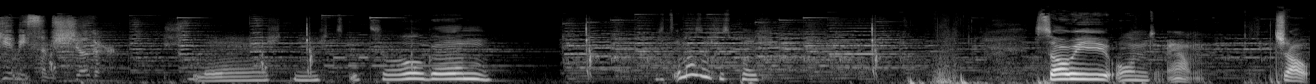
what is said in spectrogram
Give me some sugar. Schlecht, nichts gezogen. Jetzt immer solches Pech. Sorry und ja, ciao.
